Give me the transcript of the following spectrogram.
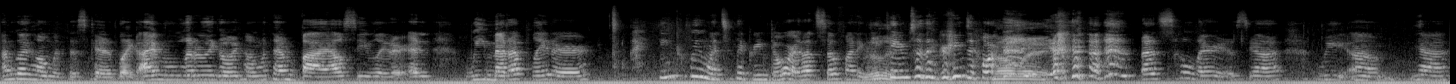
"I'm going home with this kid. Like I'm literally going home with him. Bye. I'll see you later." And we met up later. I think we went to the green door. That's so funny. Really? We came to the green door. No way. Yeah. That's hilarious. Yeah. We um yeah,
